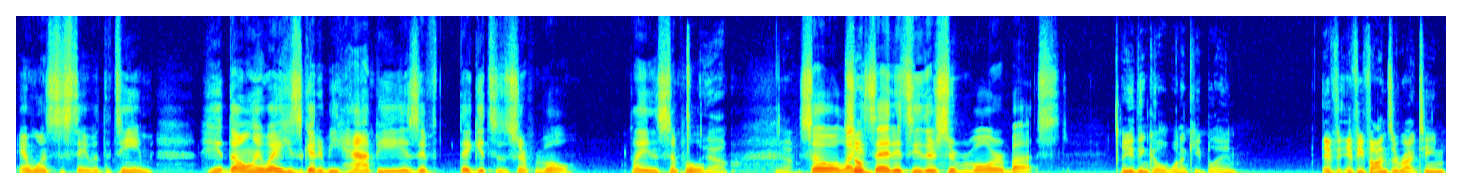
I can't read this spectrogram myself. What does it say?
and wants to stay with the team. He the only way he's going to be happy is if they get to the Super Bowl. Plain and simple. Yeah. Yeah. So, like So- I said, it's either Super Bowl or bust. You think he'll want to keep playing if if he finds the right team?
